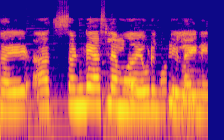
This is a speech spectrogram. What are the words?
आहे आज संडे असल्यामुळे एवढी मोठी लाईन आहे.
